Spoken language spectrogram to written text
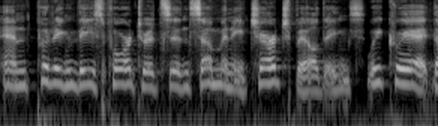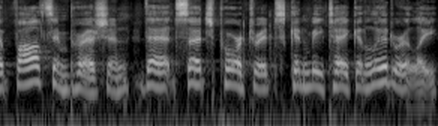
and putting these portraits in so many church buildings, we create the false impression that such portraits can be taken literally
